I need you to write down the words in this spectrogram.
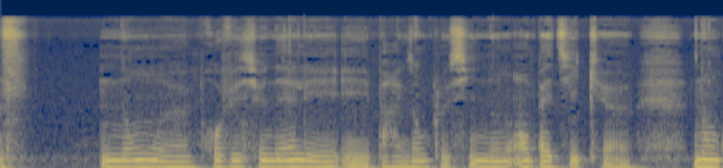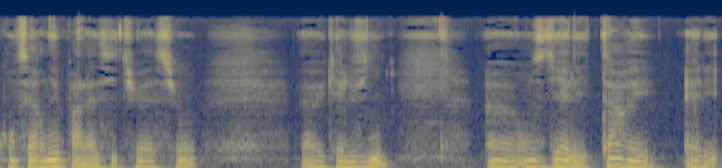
non professionnel et, par exemple aussi non empathique, non concerné par la situation qu'elle vit, on se dit elle est tarée, elle est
